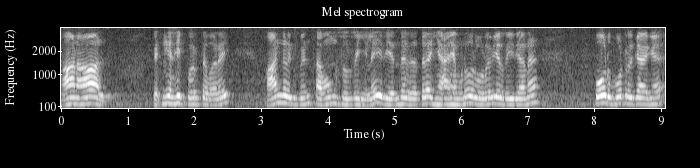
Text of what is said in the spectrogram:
ஆனால் பெண்களை பொறுத்தவரை ஆண்களுக்கு பெண் சமம்னு சொல்கிறீங்களே இது எந்த விதத்தில் நியாயம்னு ஒரு உளவியல் ரீதியான போடு போட்டிருக்காங்க.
